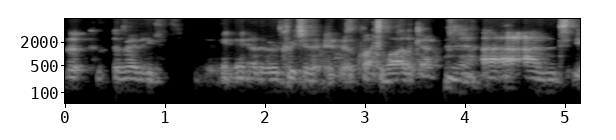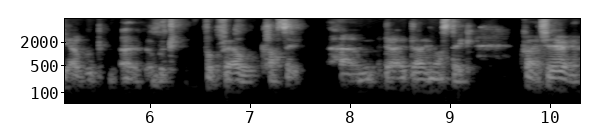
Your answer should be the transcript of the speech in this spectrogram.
the, the really, you know, they were recruited uh, quite a while ago. Yeah. Uh, and, yeah, would, uh, would fulfill classic, um, diagnostic criteria.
